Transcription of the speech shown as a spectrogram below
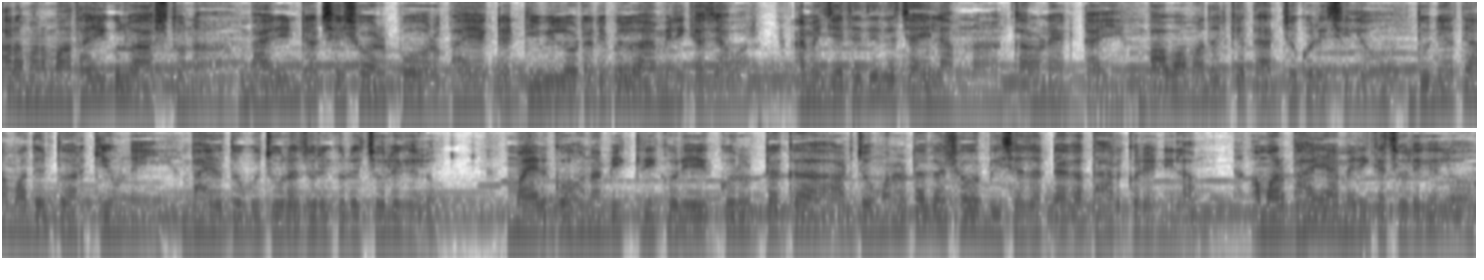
আর আমার মাথায় এগুলো আসতো না। ভাইয়ের ইন্টার শেষ হওয়ার পর ভাই একটা ডিবি লটারি পেল আমেরিকা যাওয়ার। আমি যেতে দিতে চাইলাম না, কারণ একটাই, বাবা আমাদেরকে ত্যায্য করেছিল। দুনিয়াতে আমাদের তো আর কেউ নেই। ভাইও তবু চোরাচুরি করে চলে গেল। মায়ের গহনা বিক্রি করে গরুর টাকা আর জমানো টাকা সহ বিশ হাজার টাকা ধার করে নিলাম। আমার ভাই আমেরিকা চলে গেল।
